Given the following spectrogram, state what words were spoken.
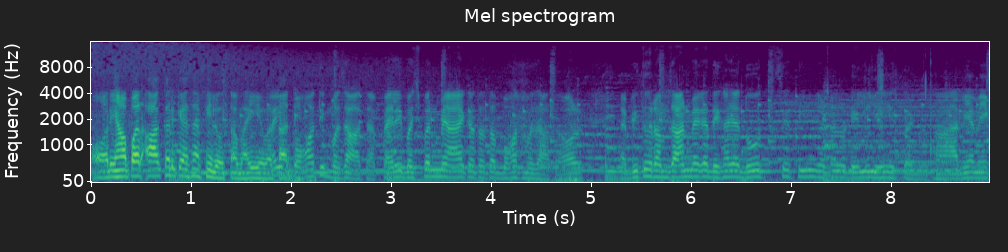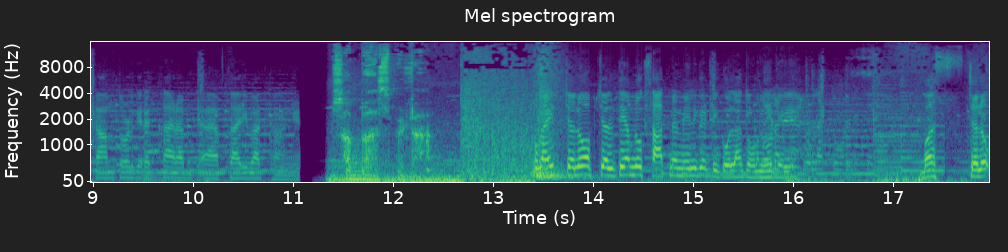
और यहाँ पर आकर कैसा फील होता है भाई ये बता दे। बहुत ही मज़ा आता है। पहले बचपन में आया करता था बहुत मज़ा आता है और अभी तो रमज़ान में अगर देखा जाए दो से तीन घंटा तो डेली यही स्पेंड हाँ। अभी हम एक आम तोड़ के रखा है अब अब सारी बात खाएँगे। शाबाश बेटा। तो भाई चलो अब चलते हैं हम लोग साथ में मिल के टिकोला तोड़ने के लिए। बस चलो।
